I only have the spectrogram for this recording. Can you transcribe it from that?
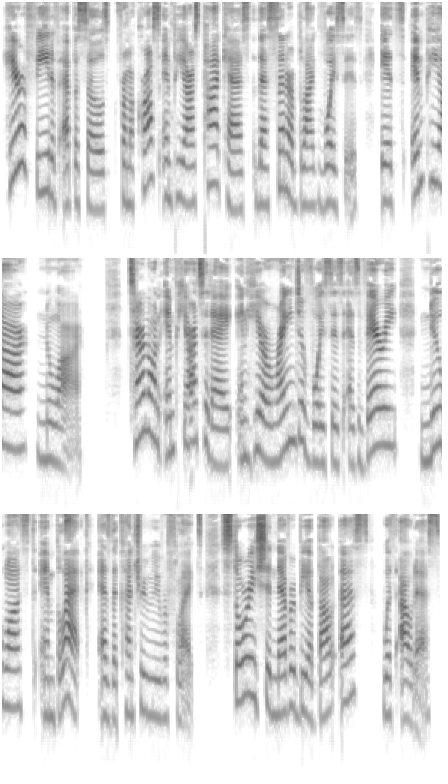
Hear a feed of episodes from across NPR's podcasts that center Black voices. It's NPR Noir. Turn on NPR today and hear a range of voices as very nuanced, and Black as the country we reflect. Stories should never be about us without us.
